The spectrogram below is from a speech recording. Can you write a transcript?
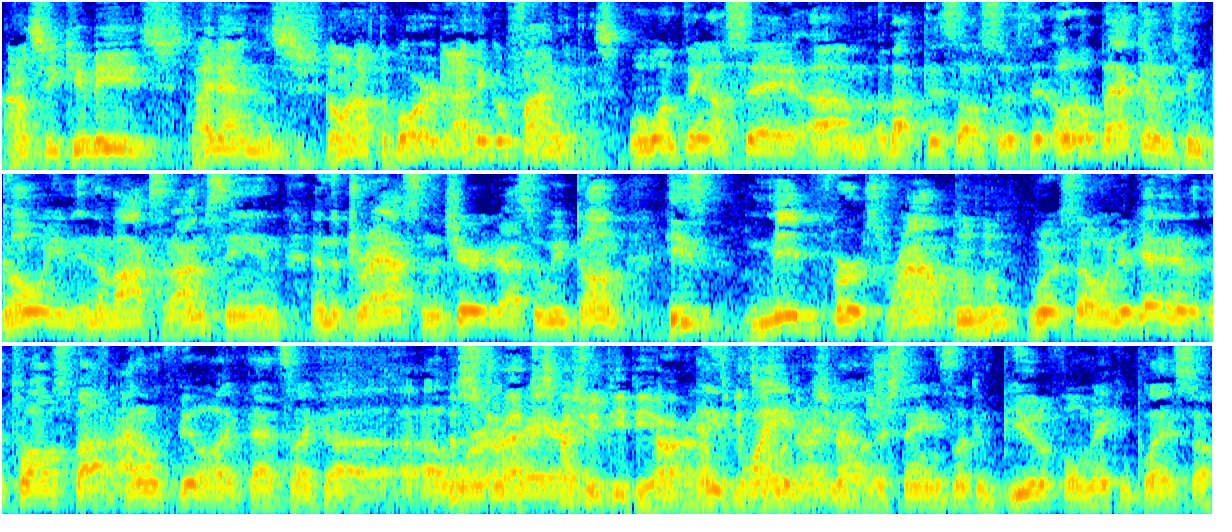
I don't see QBs, tight ends going off the board. And I think we're fine with this. Well, one thing I'll say um, about this also is that Odell Beckham has been going in the mocks that I'm seeing and the drafts and the charity drafts that we've done. He's mid first round. Mm-hmm. So when you're getting him at the 12 spot, I don't feel like that's like a, a, a, A stretch, rare. especially PPR. I And he's think it's that playing much of a right now. They're saying he's looking beautiful, making plays. So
